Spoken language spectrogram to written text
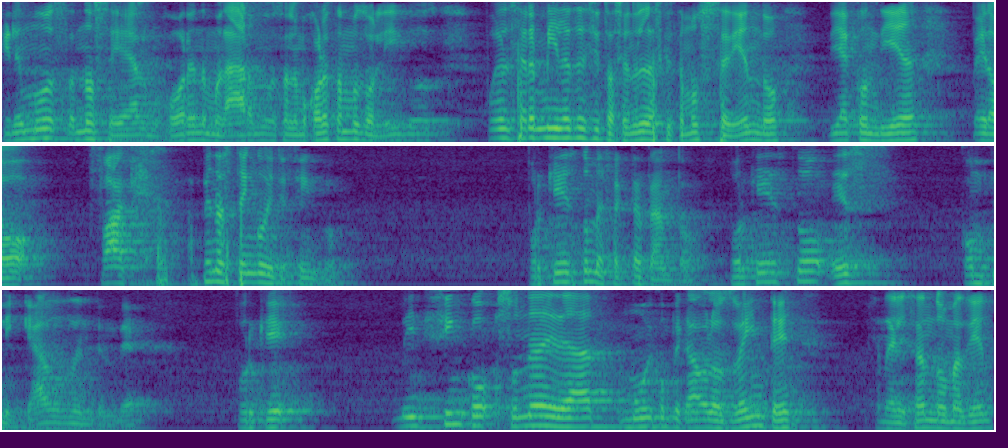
queremos, no sé, a lo mejor enamorarnos, a lo mejor estamos dolidos. Pueden ser miles de situaciones las que estamos sucediendo día con día, pero, fuck, apenas tengo 25. ¿Por qué esto me afecta tanto? ¿Por qué esto es complicado de entender? Porque 25 es una edad muy complicada, los 20, generalizando más bien,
